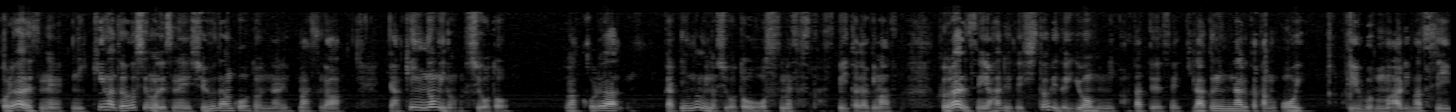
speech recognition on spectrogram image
これはですね、日勤はどうしてもですね、集団行動になりますが、夜勤のみの仕事は、これは夜勤のみの仕事をお勧めさせていただきます。それはですね、やはりですね、一人で業務にあたってですね、気楽になる方も多いっていう部分もありますし、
